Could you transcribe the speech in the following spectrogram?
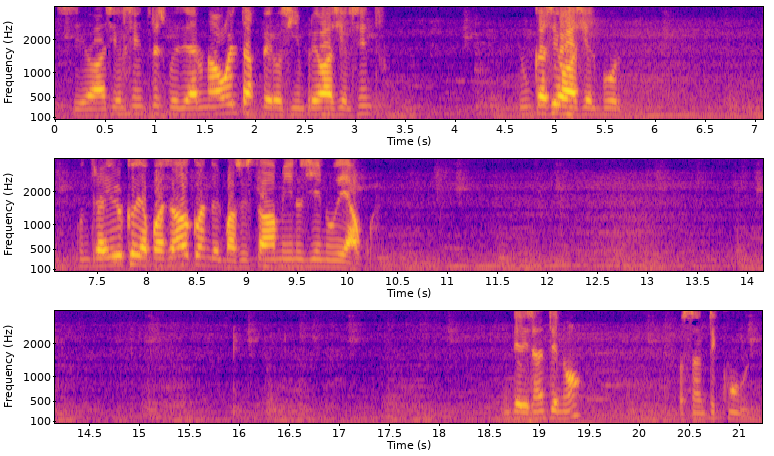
Se va hacia el centro después de dar una vuelta, pero siempre va hacia el centro. Nunca se va hacia el borde. Contrario a lo que había pasado cuando el vaso estaba menos lleno de agua. Interesante, ¿no? Bastante cool.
